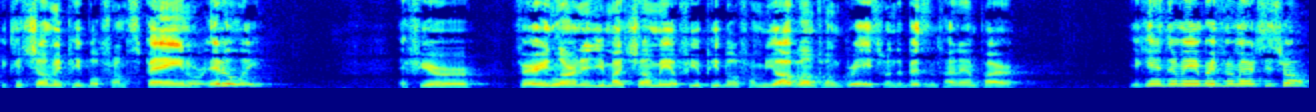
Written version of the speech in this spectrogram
You can show me people from Spain or Italy. If you're very learned, you might show me a few people from Yavan, from Greece, from the Byzantine Empire. You can't tell me anybody from Eretz Yisrael.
